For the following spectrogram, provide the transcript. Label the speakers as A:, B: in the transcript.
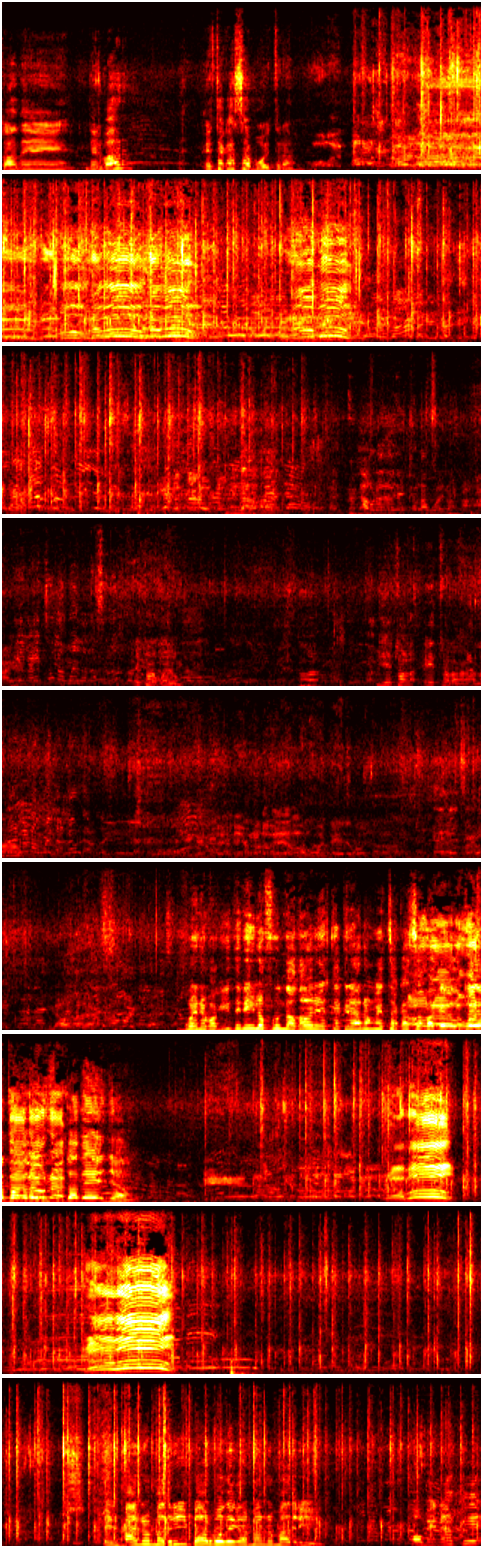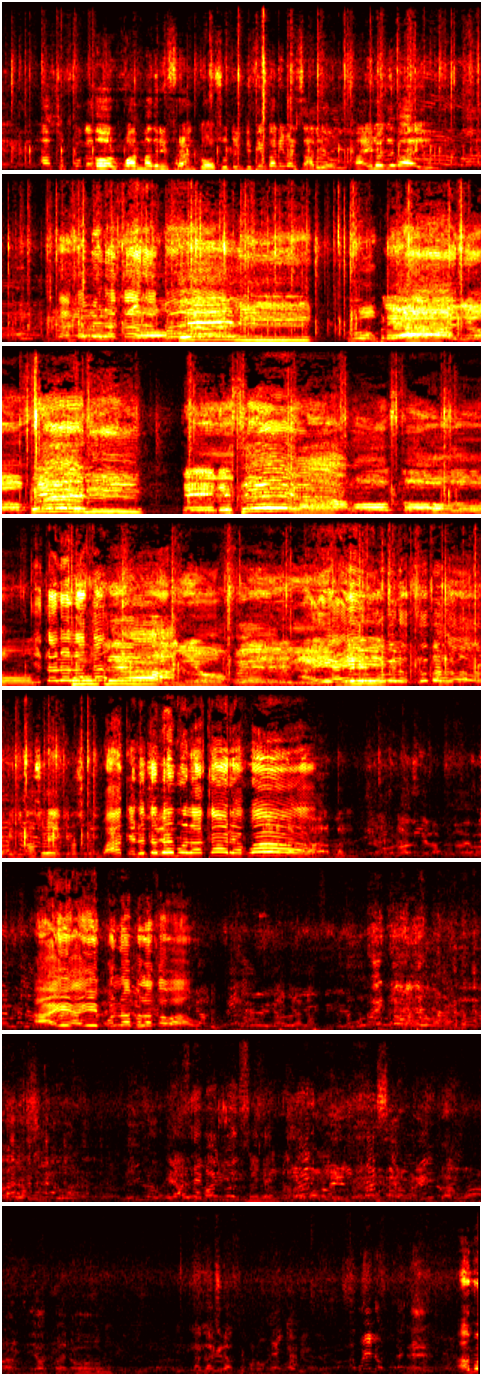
A: de, del bar, esta casa es vuestra.
B: ¡Bravo, bravo, bravo! ¡Bravo!
A: Esto es abuelo. Y esto, esto la, la- Bueno, pues aquí tenéis los fundadores que crearon esta casa
B: Laura,
A: para que ustedes
B: Laura.
A: disfrutar de ella.
B: ¡Bravo! ¡Bravo!
A: Hermanos Madrid, Bar Bodega Hermanos Madrid. Homenaje a su fundador, Juan Madrid Franco, su 35 aniversario. Ahí lo lleváis.
C: Dándome la cara,
A: ¡Oh, ¡Feliz! ¡Cumpleaños! Te deseamos todos. ¡Cumpleaños feliz!
C: Ahí, ahí, tómelo, tómelo.
A: Dale Que si no se ve, que no se ve.
C: Guau, que no te vemos la cara,
A: Dale
C: guau.
A: dale.
C: Ahí, ahí, ponla para el acabado.
A: Venga.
